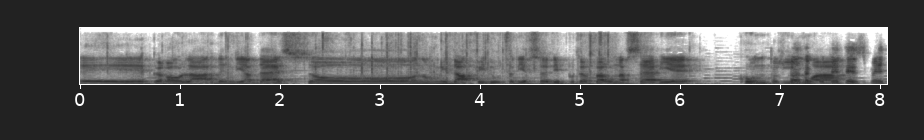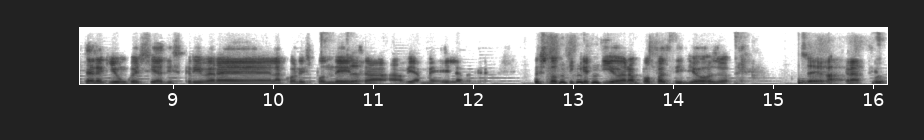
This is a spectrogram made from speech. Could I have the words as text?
E però l'Arden di adesso non mi dà fiducia di, essere, di poter fare una serie continua. Scusate, potete smettere chiunque sia di scrivere la corrispondenza via mail? Perché questo ticchettio era un po' fastidioso. C'era. Grazie.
